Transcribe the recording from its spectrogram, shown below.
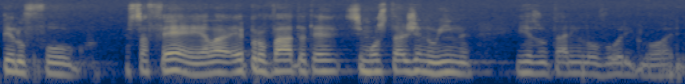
pelo fogo. Essa fé, ela é provada até se mostrar genuína e resultar em louvor e glória.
